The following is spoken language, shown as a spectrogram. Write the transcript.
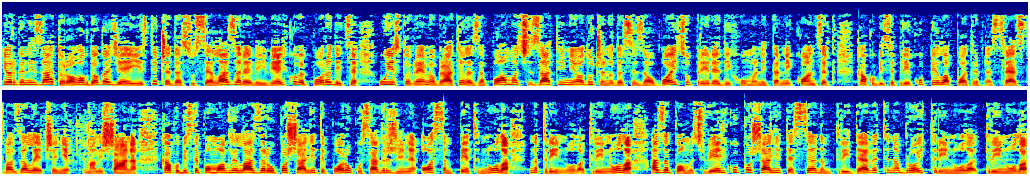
i organizator ovog događaja ističe da su se Lazareve i Veljkove porodice u isto vreme obratile za pomoć, zatim je odlučeno da se za obojicu priredi humanitarni koncert kako bi se prikupila potrebna sredstva za lečenje mališana. Kako biste pomogli Lazaru, pošaljite poruku sadržine 850 na 3030, a za pomoć Veljku pošaljite 739 na broj 3030.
